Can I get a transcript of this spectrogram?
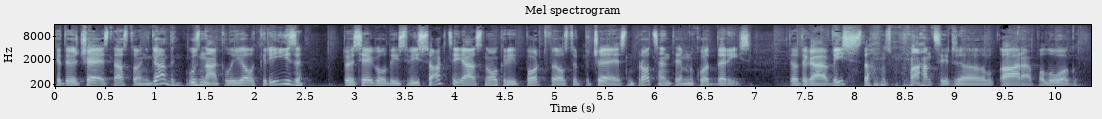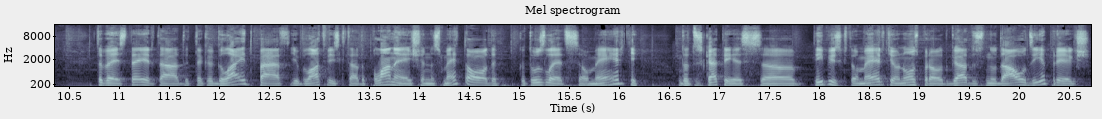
kad tev ir 48 gadi, uznāk liela krīze, tu esi ieguldījis visu akcijās, nokrīt portfels tur par 40%, nu ko darīs? Tev tā kā viss tavs plāns ir uh, ārā pa logu. Tāpēc te ir tāda tā glide path, jeb latviešu tāda planēšanas metode, kad uzliec savu mērķi. Tad tu skaties, uh, tipiski to mērķi jau nospraust gadus nu, daudz iepriekš.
